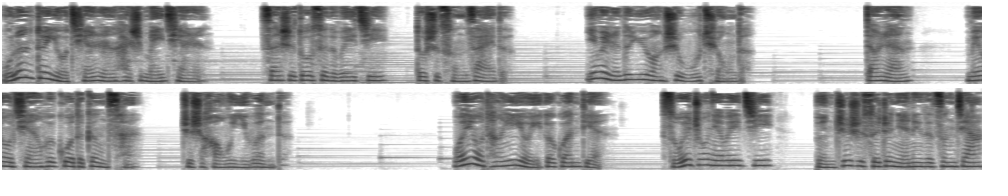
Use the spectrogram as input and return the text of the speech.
无论对有钱人还是没钱人。三十多岁的危机都是存在的，因为人的欲望是无穷的。当然，没有钱会过得更惨，这是毫无疑问的。文友唐一有一个观点：所谓中年危机，本质是随着年龄的增加，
